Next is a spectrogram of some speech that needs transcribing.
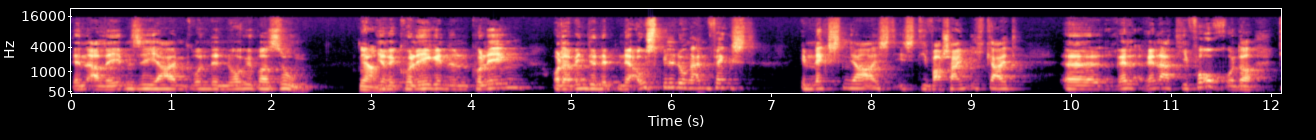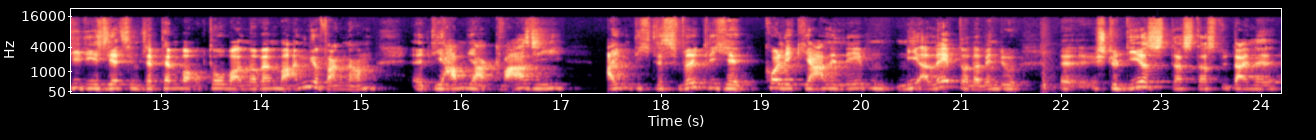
dann erleben sie ja im Grunde nur über Zoom. Ja. Ihre Kolleginnen und Kollegen oder wenn du eine, eine Ausbildung anfängst, im nächsten Jahr ist, ist die Wahrscheinlichkeit äh, rel relativ hoch. Oder die, die es jetzt im September, Oktober, November angefangen haben, äh, die haben ja quasi eigentlich das wirkliche kollegiale Leben nie erlebt oder wenn du äh, studierst, dass, dass du deine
